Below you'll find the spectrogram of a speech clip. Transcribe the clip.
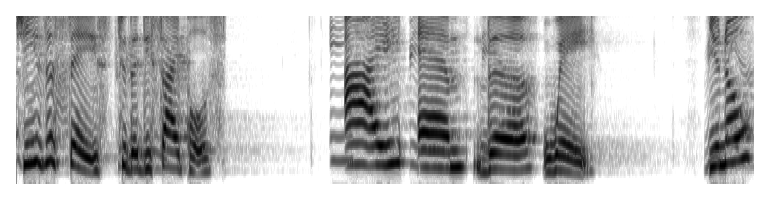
Jesus says to the disciples, I am the way. You know,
